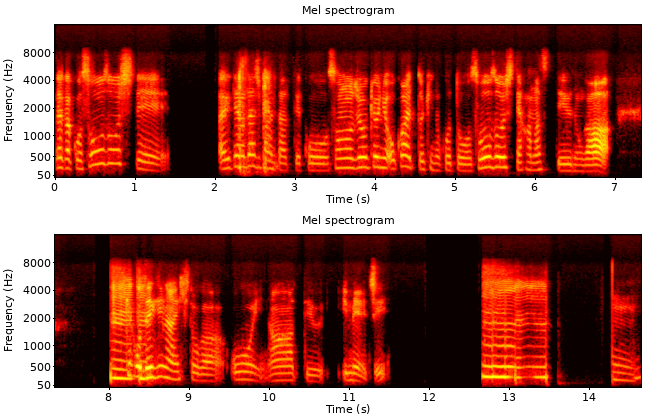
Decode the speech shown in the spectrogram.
なんかこう想像して、相手の立場に立ってこう、その状況に置かれた時のことを想像して話すっていうのが、結構できない人が多いなっていうイメージ。うん。うん。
